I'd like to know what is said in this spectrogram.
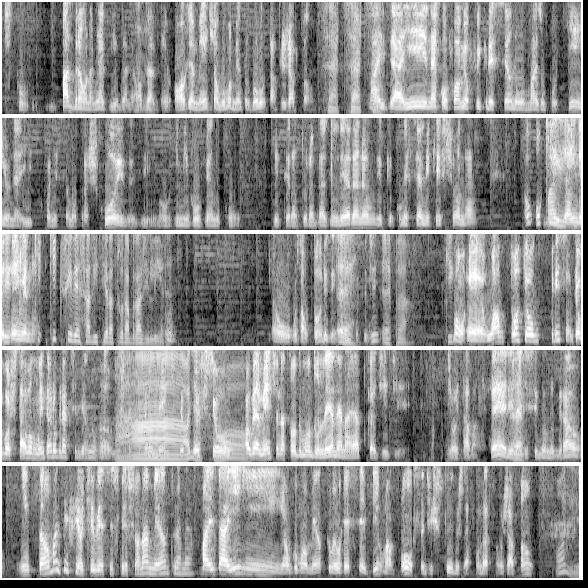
tipo, padrão na minha vida, né? Uhum. Obviamente, obviamente, em algum momento eu vou voltar para o Japão. Certo, certo, certo. Mas e aí, né, conforme eu fui crescendo mais um pouquinho, né, e conhecendo outras coisas e, e me envolvendo com literatura brasileira, né, eu, me- eu comecei a me questionar. O, o que, Mas que, ainda se- termina. que, que que seria essa literatura brasileira? Hum. É, Os autores em si, É. que você diz? É, pra... Que... Bom, é, o autor que eu, que eu gostava muito era o Graciliano Ramos. né, Ah, realmente, depois olha que eu. Obviamente, né, todo mundo lê, né, na época de, de, de oitava série, É. né, de segundo grau. Então, mas enfim, eu tive esses questionamentos, né? Mas aí, em algum momento, eu recebi uma bolsa de estudos da Fundação Japão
